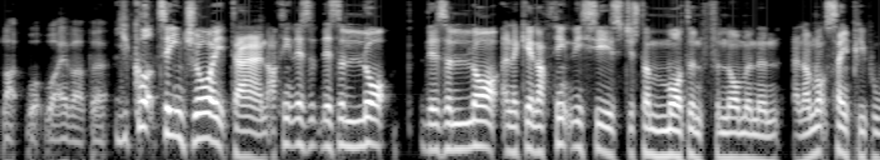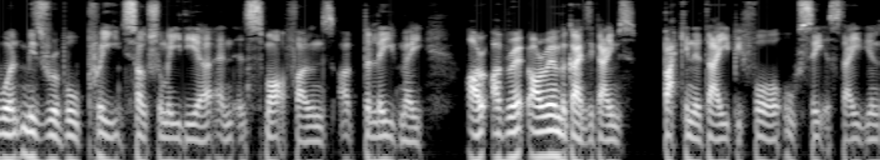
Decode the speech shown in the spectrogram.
like what, whatever. But you got to enjoy it, Dan. I think there's a, there's a lot there's a lot, and again, I think this is just a modern phenomenon. And I'm not saying people weren't miserable pre social media and, and, smartphones. I believe me, I, I, re- I, remember going to games back in the day before all seater stadiums,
